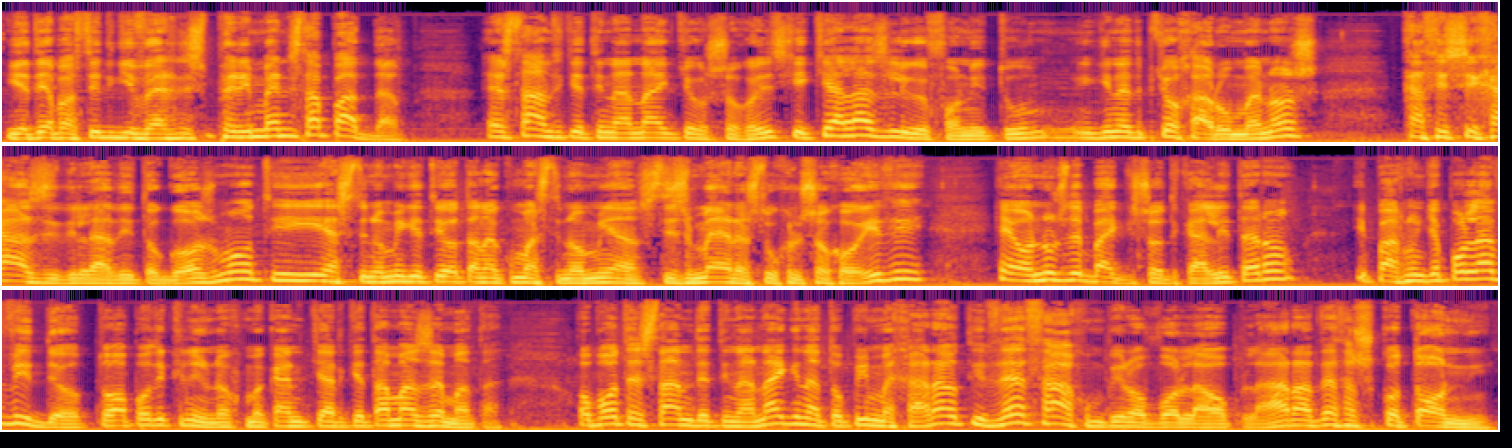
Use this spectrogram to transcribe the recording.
γιατί από αυτή την κυβέρνηση περιμένεις τα πάντα. Αισθάνθηκε την ανάγκη και ο Χρυσοχοίδης και εκεί αλλάζει λίγο η φωνή του, γίνεται πιο χαρούμενος, καθησυχάζει δηλαδή τον κόσμο ότι η αστυνομία, γιατί όταν ακούμε αστυνομία στις μέρες του Χρυσοχοίδη, ε, ο νους δεν πάει και σε ό,τι καλύτερο. Υπάρχουν και πολλά βίντεο, το αποδεικνύουν, έχουμε κάνει και αρκετά μαζέματα. Οπότε αισθάνεται την ανάγκη να το πει με χαρά ότι δεν θα έχουν πυροβόλα όπλα, άρα δεν θα σκοτώνει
